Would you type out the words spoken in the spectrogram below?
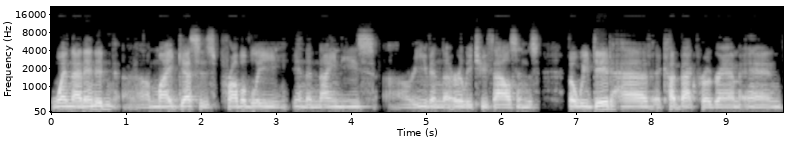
when that ended. Uh, my guess is probably in the 90s uh, or even the early 2000s. But we did have a cutback program, and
